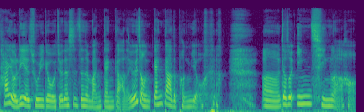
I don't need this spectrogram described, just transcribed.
他有列出一个，我觉得是真的蛮尴尬的。有一种尴尬的朋友，嗯、呃，叫做姻亲啦。哈，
